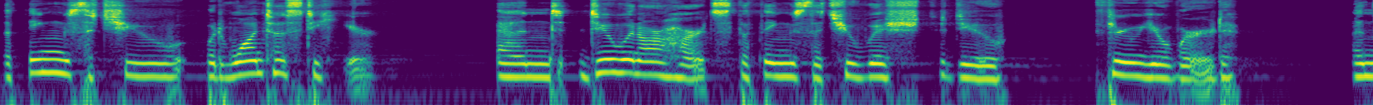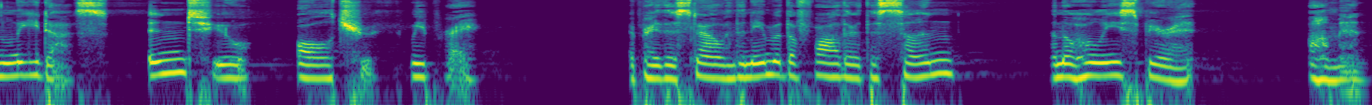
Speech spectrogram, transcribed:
the things that you would want us to hear and do in our hearts the things that you wish to do through your word and lead us into all truth, we pray. I pray this now in the name of the Father, the Son, and the Holy Spirit. Amen.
